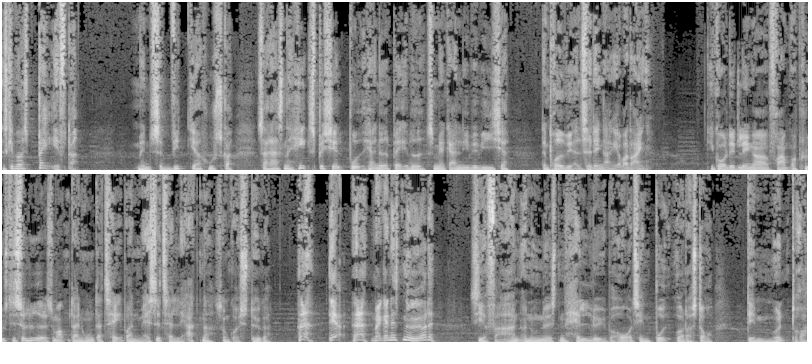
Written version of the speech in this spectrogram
Det skal vi også bagefter. Men så vidt jeg husker, så er der sådan en helt speciel båd hernede bagved, som jeg gerne lige vil vise jer. Den prøvede vi altid, dengang jeg var dreng. De går lidt længere frem, og pludselig så lyder det, som om der er nogen, der taber en masse tallerkener, som går i stykker. Ha, der, ha, man kan næsten høre det, siger faren, og nu næsten halvløber over til en båd, hvor der står det mundre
